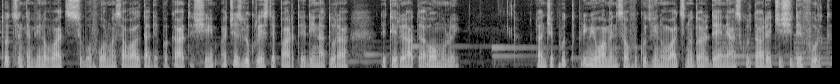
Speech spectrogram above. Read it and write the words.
Toți suntem vinovați sub o formă sau alta de păcat și acest lucru este parte din natura deteriorată a omului. La început, primii oameni s-au făcut vinovați nu doar de neascultare, ci și de furt.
